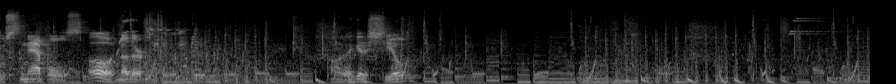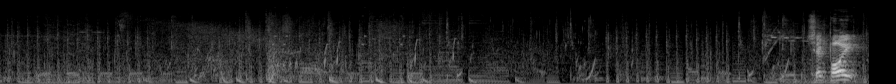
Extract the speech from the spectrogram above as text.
Oh, Snapples. Oh, another. Oh, did I get a shield? Checkpoint!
